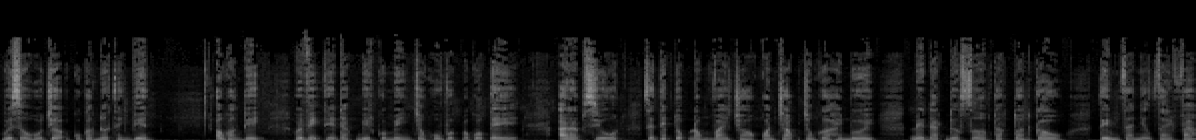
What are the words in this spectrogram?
với sự hỗ trợ của các nước thành viên. Ông khẳng định với vị thế đặc biệt của mình trong khu vực và quốc tế, Ả Rập Xê Út sẽ tiếp tục đóng vai trò quan trọng trong G20 để đạt được sự hợp tác toàn cầu, tìm ra những giải pháp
